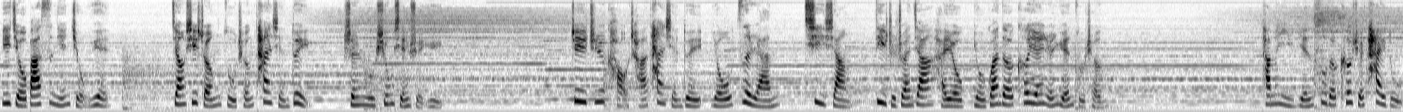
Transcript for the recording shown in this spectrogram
一九八四年九月，江西省组成探险队，深入凶险水域。这支考察探险队由自然、气象、地质专家还有有关的科研人员组成。他们以严肃的科学态度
